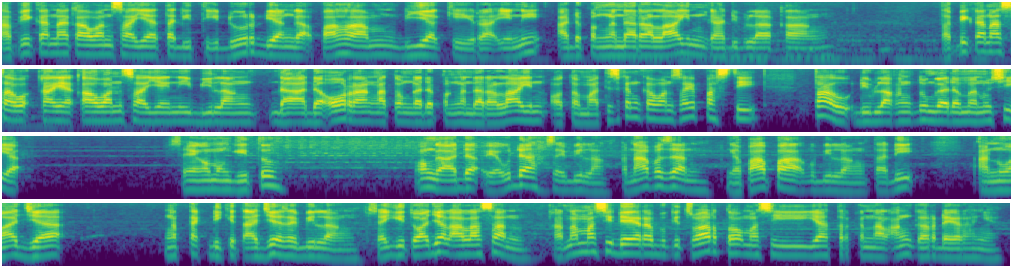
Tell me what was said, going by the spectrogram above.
Tapi karena kawan saya tadi tidur, dia nggak paham. Dia kira ini ada pengendara lain kah di belakang. Tapi karena saw- kayak kawan saya ini bilang nggak ada orang atau nggak ada pengendara lain, otomatis kan kawan saya pasti tahu di belakang tuh nggak ada manusia. Saya ngomong gitu, oh nggak ada, ya udah saya bilang. Kenapa Zan? Nggak apa-apa, aku bilang. Tadi anu aja, ngetek dikit aja saya bilang. Saya gitu aja alasan, karena masih daerah Bukit Suwarto, masih ya terkenal angker daerahnya.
